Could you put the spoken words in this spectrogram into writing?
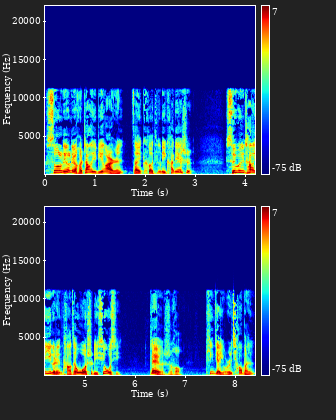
孙玲玲和张一兵二人在客厅里看电视，隋文昌一个人躺在卧室里休息。这个时候，听见有人敲门。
